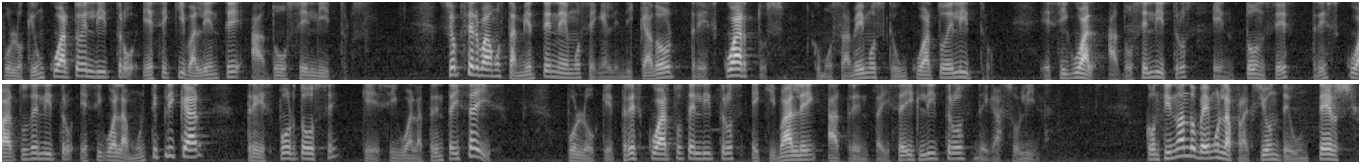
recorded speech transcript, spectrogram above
por lo que un cuarto de litro es equivalente a 12 litros. Si observamos también tenemos en el indicador 3 cuartos. Como sabemos que un cuarto de litro es igual a 12 litros, entonces 3 cuartos de litro es igual a multiplicar 3 por 12, que es igual a 36. Por lo que 3 cuartos de litros equivalen a 36 litros de gasolina. Continuando vemos la fracción de un tercio.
